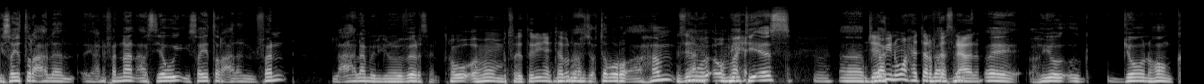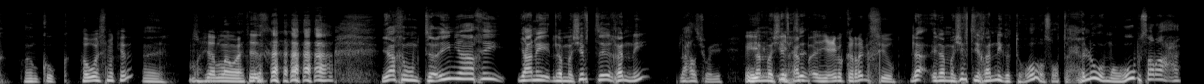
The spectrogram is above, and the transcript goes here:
يسيطر على ال- يعني فنان آسيوي يسيطر على الفن العالمي ال universal. هو هم مسيطرين يعتبروا؟ يعتبروا أهم. زي يعني بي تي إس آه. جايبين واحد ترى في كأس العالم. إيه هيو جون هونك هونكوك. هو اسمه كذا؟ إيه. ما شاء الله معتز. يا أخي ممتعين يا أخي. يعني لما شفت يغني لحظة شوي. لما شفت- يحب يعيبك الرقص يو لا لما شفت يغني قلت أوه صوته حلو وموهوب صراحة.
